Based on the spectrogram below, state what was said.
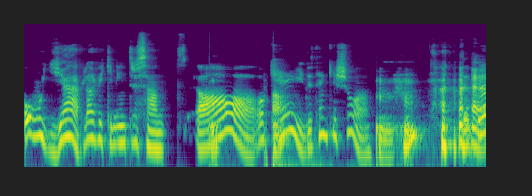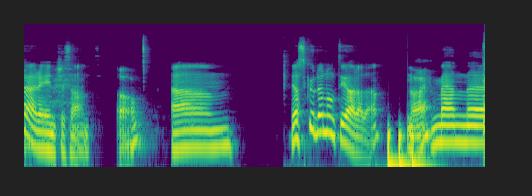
Oh jävlar vilken intressant. Ja, okej, du tänker så. Mhm. Det där är intressant. ja. Ehm, jag skulle nog inte göra det. Nej. Men eh,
